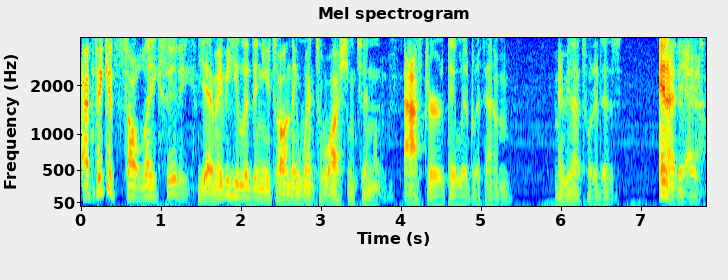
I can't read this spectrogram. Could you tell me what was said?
I think it's Salt Lake City. yeah maybe he lived in utah and they went to washington after they lived with him maybe that's what it is in either Yeah. case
